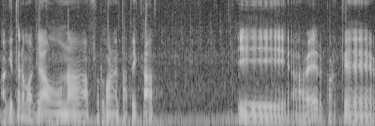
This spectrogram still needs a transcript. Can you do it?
Aquí tenemos ya una furgoneta pickup. Y a ver, porque...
